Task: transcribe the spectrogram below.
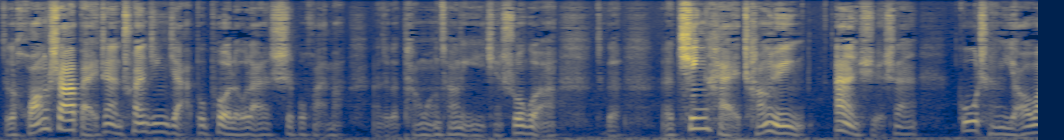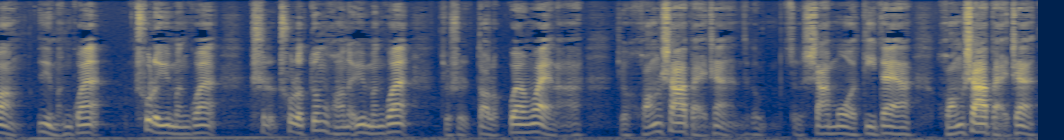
这个黄沙百战穿金甲，不破楼兰誓不还嘛？啊，这个唐王昌龄以前说过啊，这个呃，青海长云暗雪山，孤城遥望玉门关。出了玉门关，出了出了敦煌的玉门关，就是到了关外了啊。就黄沙百战，这个这个沙漠地带啊，黄沙百战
